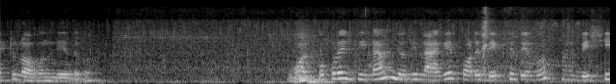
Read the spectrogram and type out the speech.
একটু লবণ দিয়ে দেব। অল্প করে দিলাম, যদি লাগে পরে দেখে দেব। কারণ বেশি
